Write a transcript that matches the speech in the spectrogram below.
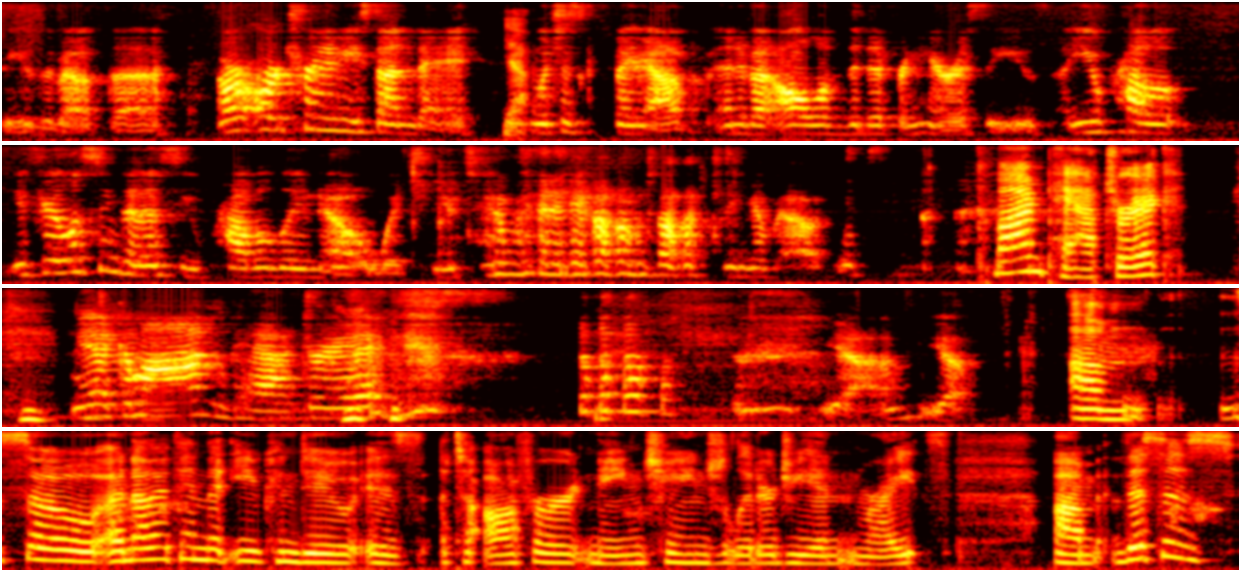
heresies about the or, or Trinity Sunday, Yeah. which is coming up, and about all of the different heresies. You probably, if you're listening to this, you probably know which YouTube video I'm talking about. Oops. come on, Patrick. Yeah, come on, Patrick. yeah, yeah. Um, so another thing that you can do is to offer name change liturgy and rites. Um, this is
